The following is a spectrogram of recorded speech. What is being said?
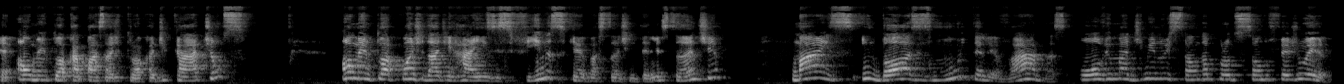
é, aumentou a capacidade de troca de cátions, aumentou a quantidade de raízes finas, que é bastante interessante, mas em doses muito elevadas houve uma diminuição da produção do feijoeiro.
